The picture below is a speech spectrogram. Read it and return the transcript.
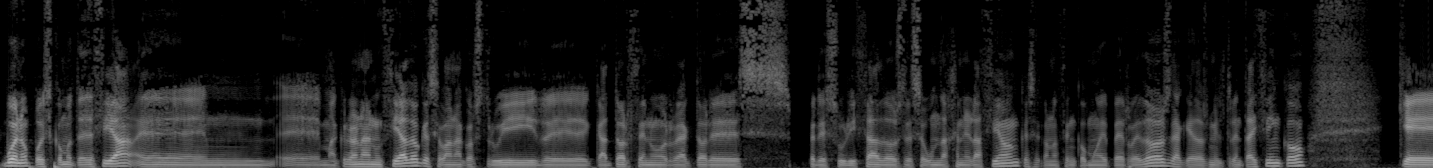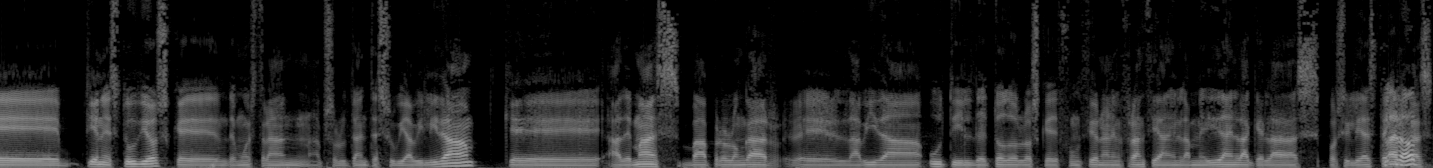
Bueno, pues como te decía, eh, Macron ha anunciado que se van a construir eh, 14 nuevos reactores presurizados de segunda generación, que se conocen como EPR2, de aquí a 2035 que tiene estudios que demuestran absolutamente su viabilidad, que además va a prolongar eh, la vida útil de todos los que funcionan en Francia en la medida en la que las posibilidades técnicas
